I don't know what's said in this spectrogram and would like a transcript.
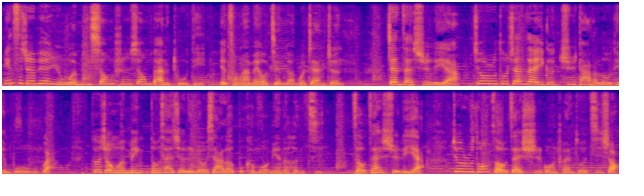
因此，这片与文明相生相伴的土地也从来没有间断过战争。站在叙利亚，就如同站在一个巨大的露天博物馆，各种文明都在这里留下了不可磨灭的痕迹。走在叙利亚，就如同走在时光穿梭机上。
